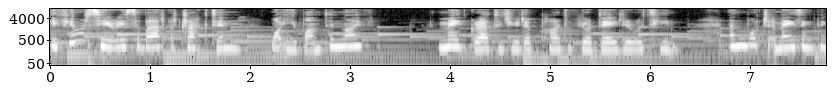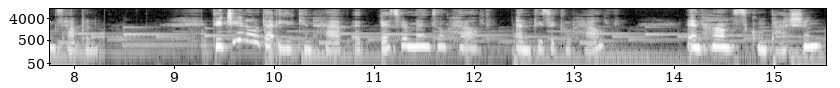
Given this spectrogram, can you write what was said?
If you're serious about attracting what you want in life, make gratitude a part of your daily routine and watch amazing things happen. Did you know that you can have a better mental health? and physical health, enhance compassion,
